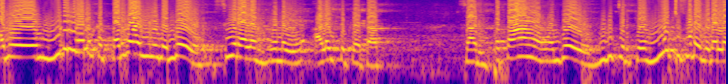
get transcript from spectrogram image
அது இருவருக்கு தருவாயில் வந்து சீராளன் என்னை அழைத்து கேட்டார். சார் இப்பதான் வந்து முடிச்சிருக்கேன். மூச்சு கூட விடல.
